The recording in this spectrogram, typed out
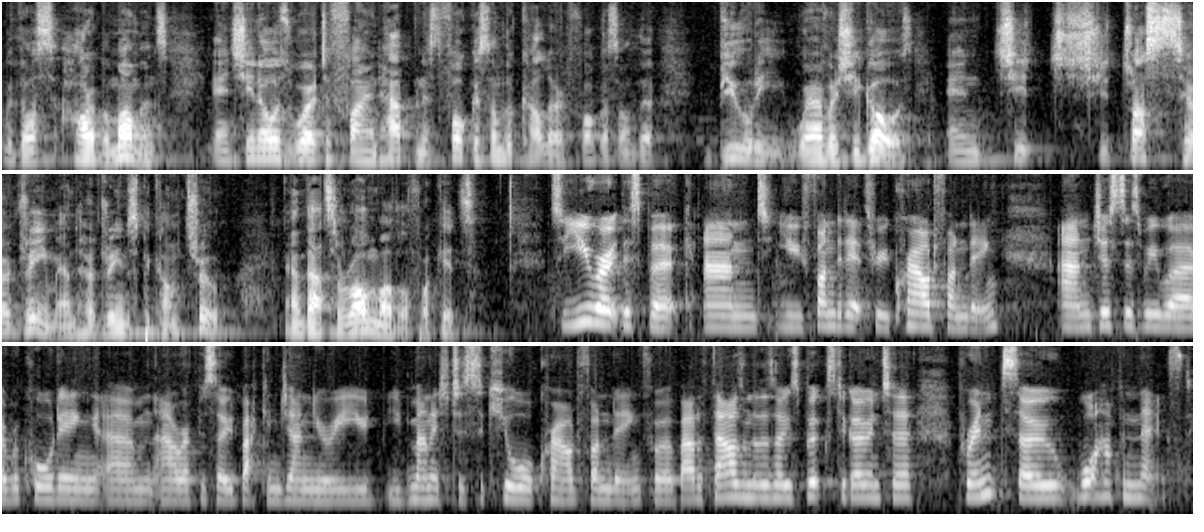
with those horrible moments and she knows where to find happiness. Focus on the color focus on the beauty wherever she goes and she she trusts her dream and her dreams become true. And that's a role model for kids. So you wrote this book and you funded it through crowdfunding. And just as we were recording um, our episode back in January, you'd, you'd, managed to secure crowdfunding for about a thousand of those books to go into print. So what happened next?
